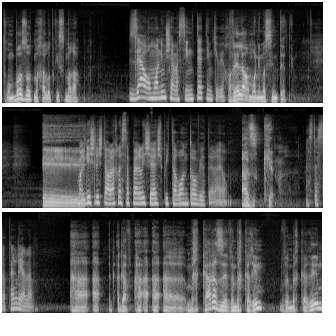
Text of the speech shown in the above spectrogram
טרומבוזות, מחלות כיס מרה. זה ההורמונים שהם הסינתטיים כביכול. ואלה ההורמונים הסינתטיים. אה, מרגיש לי שאתה הולך לספר לי שיש פתרון טוב יותר היום. אז כן. אז תספר לי עליו. אגב, המחקר הזה ומחקרים, ומחקרים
